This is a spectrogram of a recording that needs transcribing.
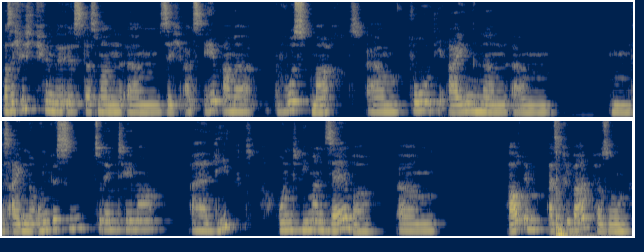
Was ich wichtig finde, ist, dass man ähm, sich als Hebamme bewusst macht, ähm, wo die eigenen, ähm, das eigene Unwissen zu dem Thema äh, liegt und wie man selber ähm, auch im, als Privatperson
